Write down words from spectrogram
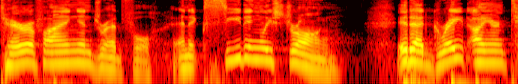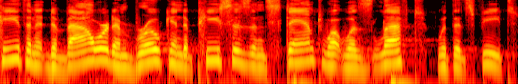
terrifying and dreadful, and exceedingly strong. It had great iron teeth, and it devoured and broke into pieces and stamped what was left with its feet.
